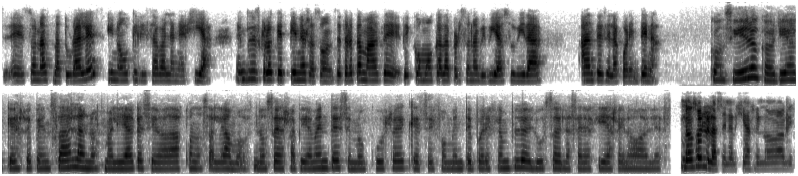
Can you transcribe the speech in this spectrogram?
eh, zonas naturales y no utilizaba la energía. Entonces creo que tienes razón, se trata más de, de cómo cada persona vivía su vida antes de la cuarentena. Considero que habría que repensar la normalidad que se va a dar cuando salgamos. No sé, rápidamente se me ocurre que se fomente, por ejemplo, el uso de las energías renovables. No solo las energías renovables,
